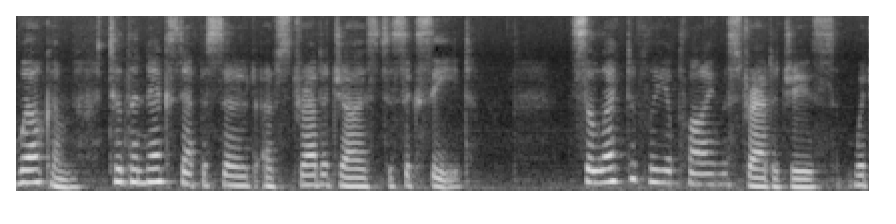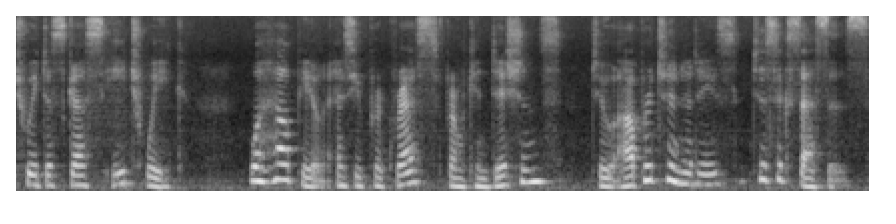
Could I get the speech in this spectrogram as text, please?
Welcome to the next episode of Strategize to Succeed. Selectively applying the strategies which we discuss each week will help you as you progress from conditions to opportunities to successes.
